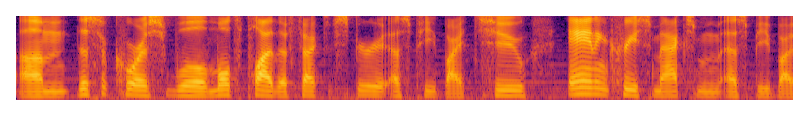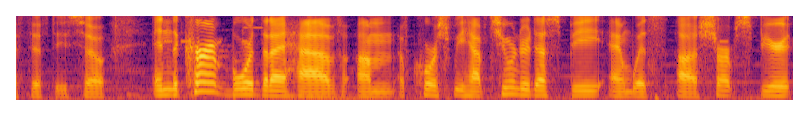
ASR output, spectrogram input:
Um, this, of course, will multiply the effect of spirit SP by 2 and increase maximum SP by 50. So in the current board that I have, um, of course, we have 200 SP, and with uh, Sharp Spirit,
